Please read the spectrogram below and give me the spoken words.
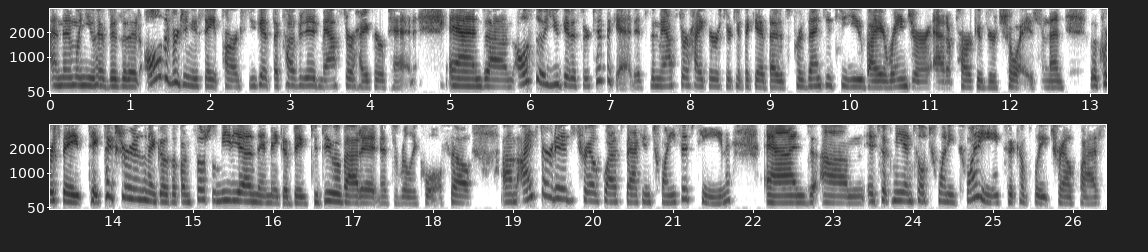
And then when you have visited all the Virginia State parks, you get the coveted master hiker pin. And um, also you get a certificate certificate. It's the master hiker certificate that is presented to you by a ranger at a park of your choice. And then, of course, they take pictures and it goes up on social media and they make a big to do about it. And it's really cool. So um, I started Trail Quest back in 2015 and um, it took me until 2020 to complete Trail Quest,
